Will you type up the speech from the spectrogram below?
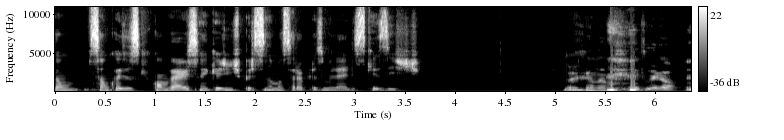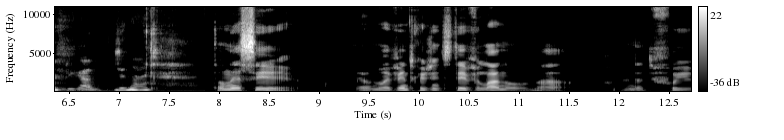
Então, são coisas que conversam e que a gente precisa mostrar para as mulheres que existe. Bacana, muito legal. Obrigado. De nada. Então, nesse. é, No evento que a gente esteve lá, no, na, na verdade foi.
